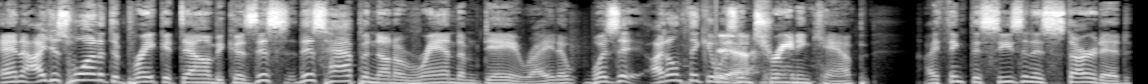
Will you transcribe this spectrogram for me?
And I just wanted to break it down because this this happened on a random day, right? It was it I don't think it was Yeah. in training camp. I think the season has started.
